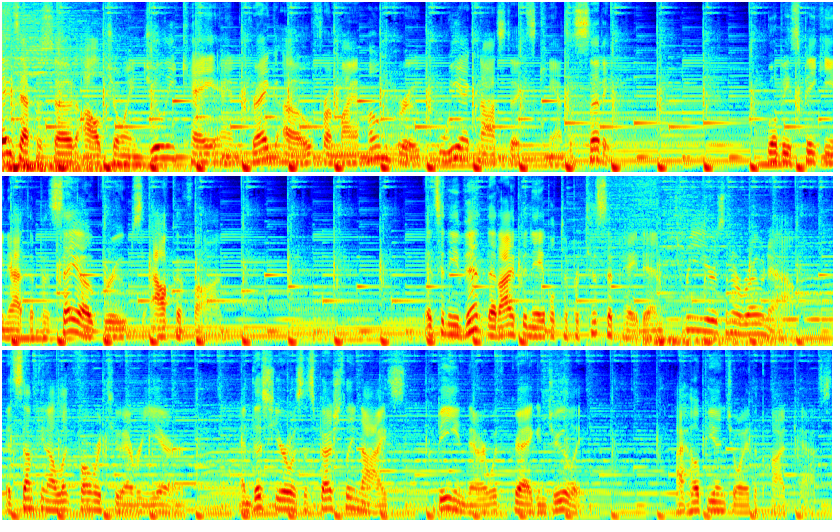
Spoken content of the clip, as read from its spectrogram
today's episode, I'll join Julie K. and Greg O. from my home group, We Agnostics Kansas City. We'll be speaking at the Paseo Group's Alcathon. It's an event that I've been able to participate in three years in a row now. It's something I look forward to every year. And this year was especially nice being there with Greg and Julie. I hope you enjoy the podcast.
